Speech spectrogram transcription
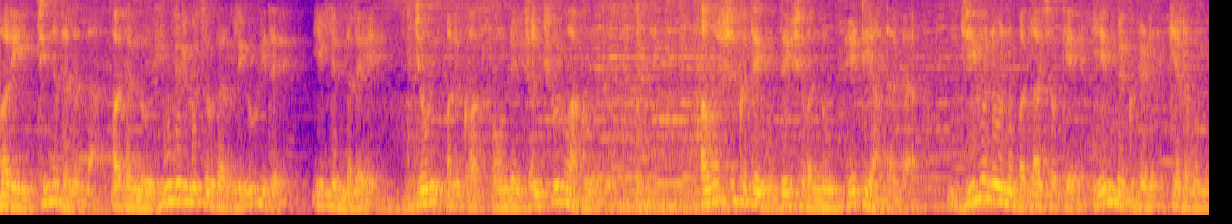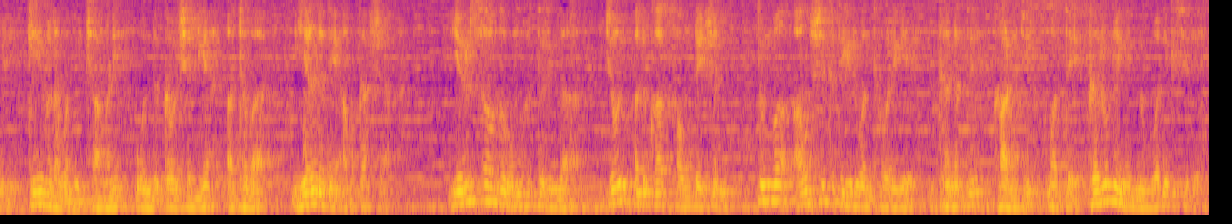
ಬರೀ ಚಿನ್ನದಲ್ಲ ಅದನ್ನು ಹಿಂದಿರುಗಿಸುವುದರಲ್ಲಿಯೂ ಇದೆ. ಇಲ್ಲಿಂದಲೇ ಜೋಯ್ ಅಲಿಕಾಸ್ ಫೌಂಡೇಶನ್ ಶುರುವಾಗುವುದು. ಅವಶ್ಯಕತೆ ಉದ್ದೇಶವನ್ನು ಭೇಟಿಯಾದಾಗ ಜೀವನವನ್ನು ಬದಲಾಯಿಸೋಕೆ ಏನ್ ಬೇಕು ಹೇಳಿ? ಕೆಲವೊಮ್ಮೆ ಕೇವಲ ಒಂದು ಚಾವಣಿ, ಒಂದು ಕೌಶಲ್ಯ ಅಥವಾ ಎರಡನೇ ಅವಕಾಶ. ಎರಡ್ ಸಾವಿರದ ಒಂಬತ್ತರಿಂದ ಜೋಯ್ ಅಲುಕಾಸ್ ಫೌಂಡೇಶನ್ ತುಂಬಾ ಅವಶ್ಯಕತೆ ಇರುವಂತಹವರಿಗೆ ಘನತೆ, ಕಾಳಜಿ ಮತ್ತೆ ಕರುಣೆಯನ್ನು ಒದಗಿಸಿದೆ.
